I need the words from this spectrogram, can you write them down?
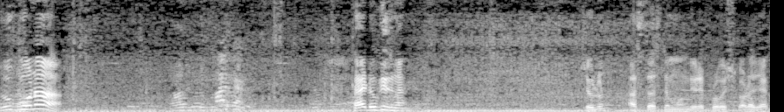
ঢুকবো না? তাই ঢুকিস না। চলুন আস্তে আস্তে মন্দিরে প্রবেশ করা যাক।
